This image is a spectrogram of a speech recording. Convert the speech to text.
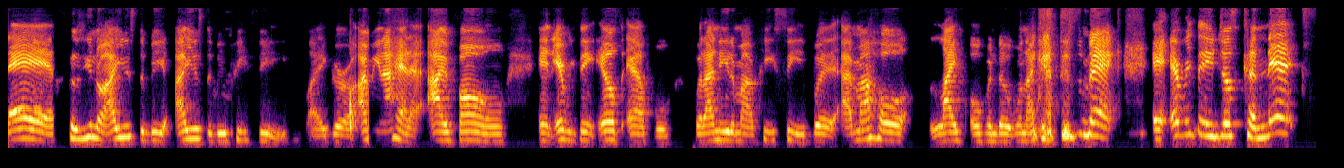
last because you know I used to be I used to do PC. Like girl, I mean I had an iPhone and everything else Apple, but I needed my PC. But I, my whole life opened up when I got this Mac, and everything just connects.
